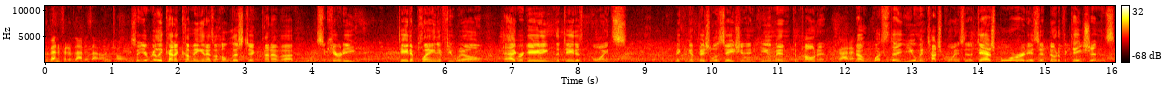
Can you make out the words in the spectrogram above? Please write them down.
the benefit of that is that untold. So you're really kind of coming in as a holistic kind of a security data plane, if you will, aggregating the data points making a visualization and human component. Got it. Now, what's the human touch point? Is it a dashboard? Is it notifications?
